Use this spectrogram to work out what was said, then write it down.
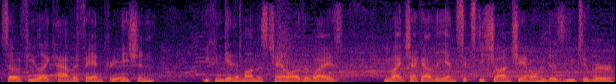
So if you like have a fan creation, you can get him on this channel. Otherwise, you might check out the N60 Sean channel who does YouTuber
